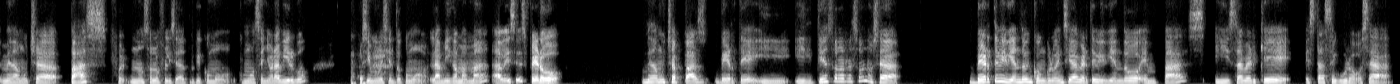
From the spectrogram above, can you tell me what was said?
me da mucha paz, no solo felicidad, porque como, como señora Virgo, sí me siento como la amiga mamá a veces, pero me da mucha paz verte y, y tienes toda la razón, o sea, verte viviendo en congruencia, verte viviendo en paz y saber que estás seguro, o sea,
